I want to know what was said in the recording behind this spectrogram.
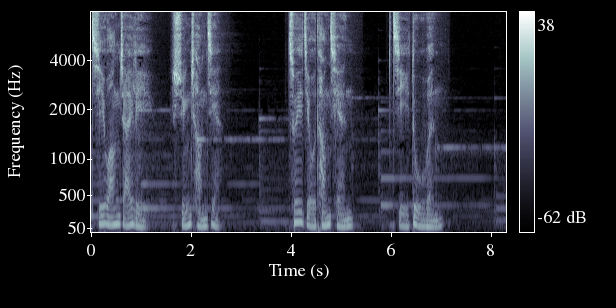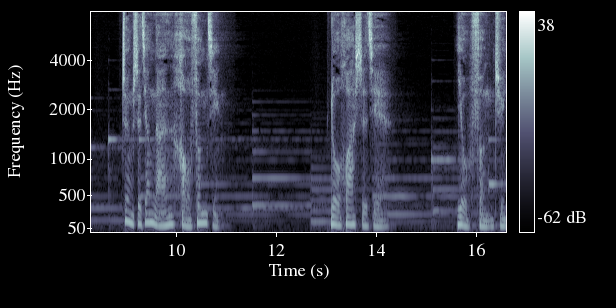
岐王宅里寻常见，崔九堂前几度闻。正是江南好风景，落花时节又逢君。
